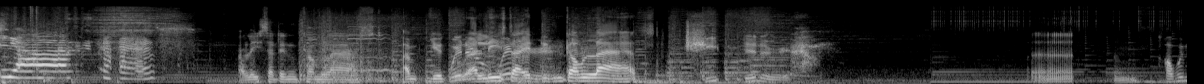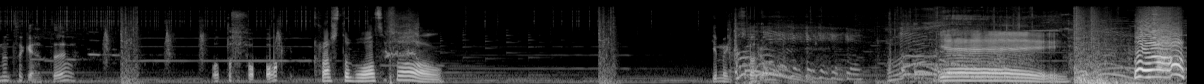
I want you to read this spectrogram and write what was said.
Yes. At least I didn't come last. Um, you, Winner, at least I didn't come last. Cheap dinner. Uh, um, How are we meant to get there? What the fuck? cross the waterfall. You make stuff. Yay! Ah!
